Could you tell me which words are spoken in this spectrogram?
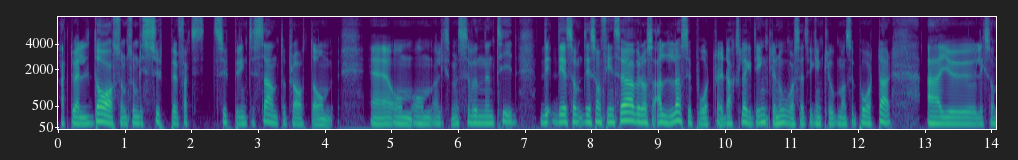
aktuell idag som, som blir super, faktiskt superintressant att prata om eh, om, om liksom en svunnen tid. Det, det, som, det som finns över oss alla supportrar i dagsläget, egentligen oavsett vilken klubb man supportar, är ju liksom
